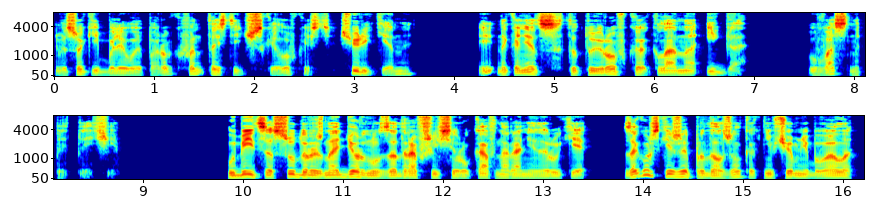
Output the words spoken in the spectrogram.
высокий болевой порог, фантастическая ловкость, сюрикены, и, наконец, татуировка клана Ига у вас на предплечье. Убийца судорожно отдернул задравшийся рукав на раненой руке. Загорский же продолжал, как ни в чем не бывало. —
